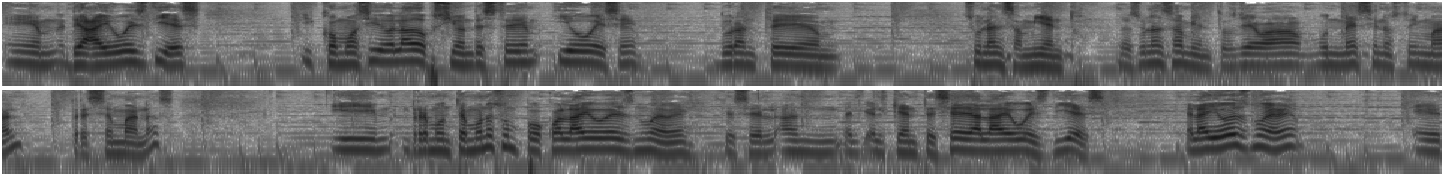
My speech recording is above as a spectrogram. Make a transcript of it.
em, de iOS 10 y cómo ha sido la adopción de este iOS durante em, su lanzamiento. Ya su lanzamiento lleva un mes, si no estoy mal, tres semanas. Y remontémonos un poco al iOS 9, que es el, el que antecede al iOS 10. El iOS 9 eh,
